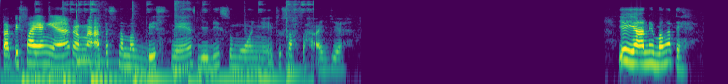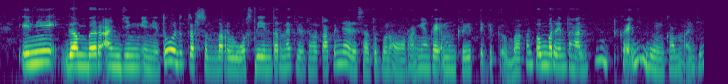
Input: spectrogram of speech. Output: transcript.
Tapi sayangnya karena atas nama bisnis jadi semuanya itu sah-sah aja. Ya ya aneh banget ya. Ini gambar anjing ini tuh udah tersebar luas di internet gitu tapi nggak ada satupun orang yang kayak mengkritik gitu. Bahkan pemerintahan kayaknya bungkam aja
